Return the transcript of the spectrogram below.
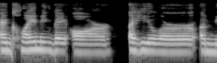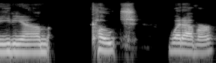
and claiming they are a healer, a medium, coach, whatever.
